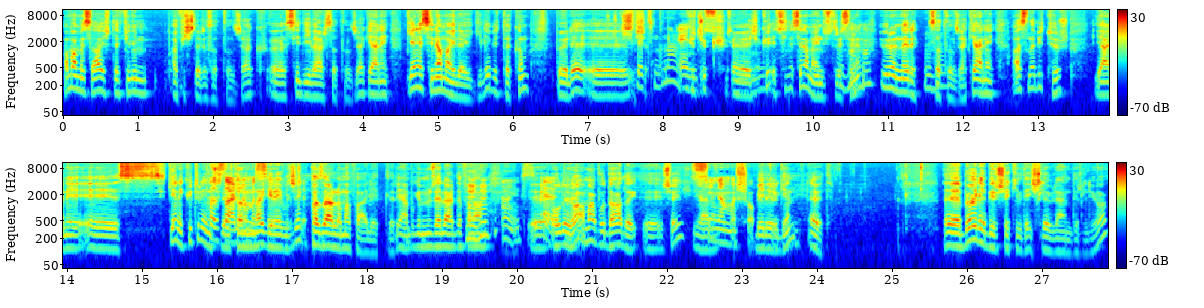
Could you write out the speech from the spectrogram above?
Ama mesela işte film afişleri satılacak, e, CD'ler satılacak. Yani gene sinema ile ilgili bir takım böyle e, İşletmeler küçük e, kü- sin- sinema endüstrisinin ürünleri satılacak. Yani aslında bir tür yani e, gene kültür endüstrileri tanımına girebilecek yapılacak. pazarlama faaliyetleri. Yani bugün müzelerde falan e, Evet, oluyor aynen. ama bu daha da e, şey yani Sinema şok belirgin. gibi. Evet. Ee, böyle bir şekilde işlevlendiriliyor.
